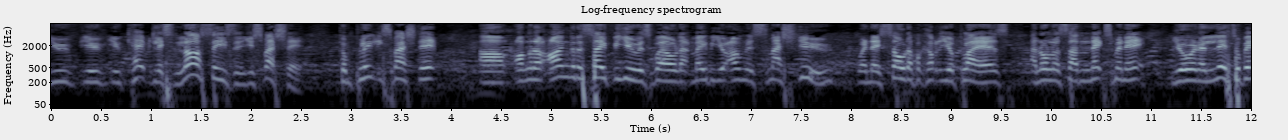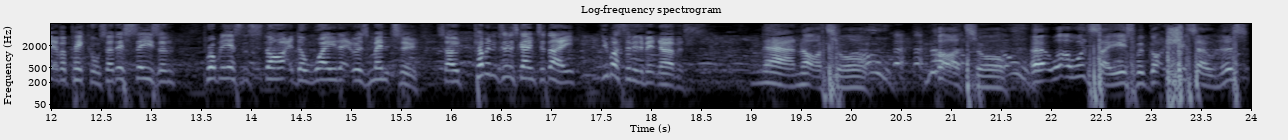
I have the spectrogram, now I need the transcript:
you you you kept. Listen, last season you smashed it, completely smashed it. Uh, I'm gonna I'm gonna say for you as well that maybe your owners smashed you when they sold up a couple of your players, and all of a sudden next minute you're in a little bit of a pickle. So this season probably hasn't started the way that it was meant to. So coming into this game today, you must have been a bit nervous. Nah, not at all. Not at all. Uh, what I would say is we've got shit owners.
